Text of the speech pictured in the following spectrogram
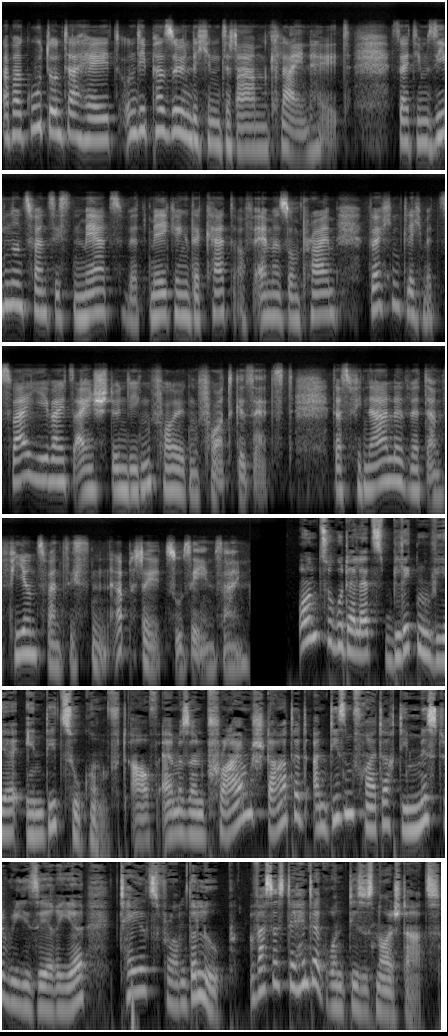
aber gut unterhält und die persönlichen Dramen klein hält. Seit dem 27. März wird Making the Cut auf Amazon Prime wöchentlich mit mit zwei jeweils einstündigen Folgen fortgesetzt. Das Finale wird am 24. April zu sehen sein. Und zu guter Letzt blicken wir in die Zukunft. Auf Amazon Prime startet an diesem Freitag die Mystery-Serie Tales from the Loop. Was ist der Hintergrund dieses Neustarts?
